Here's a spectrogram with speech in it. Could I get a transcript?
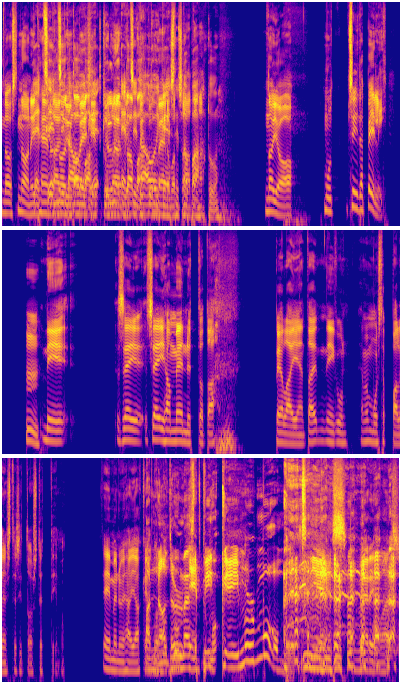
no, no niitä Et sit hentai sitä, tapahtuu. tyyppejä et, tulee, Kyllä et sitä tapahtuu. oikeasti tapahtuu. No joo, mutta siitä peli, Mm. niin se ei, se ei ihan mennyt tota pelaajien, tai niin kuin, en mä muista paljon sitä sitten ostettiin, mutta ei mennyt ihan jakeluun. Another Mun mielestä- epic mu- gamer moment. Yes, very much.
